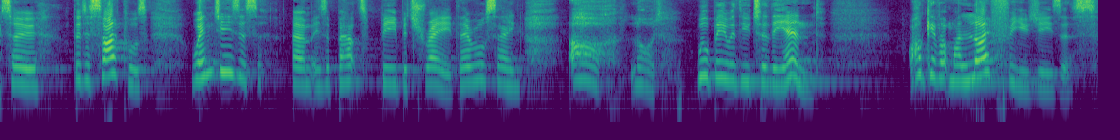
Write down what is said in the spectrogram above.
So, the disciples, when Jesus um, is about to be betrayed, they're all saying, Oh, Lord, we'll be with you to the end. I'll give up my life for you, Jesus.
